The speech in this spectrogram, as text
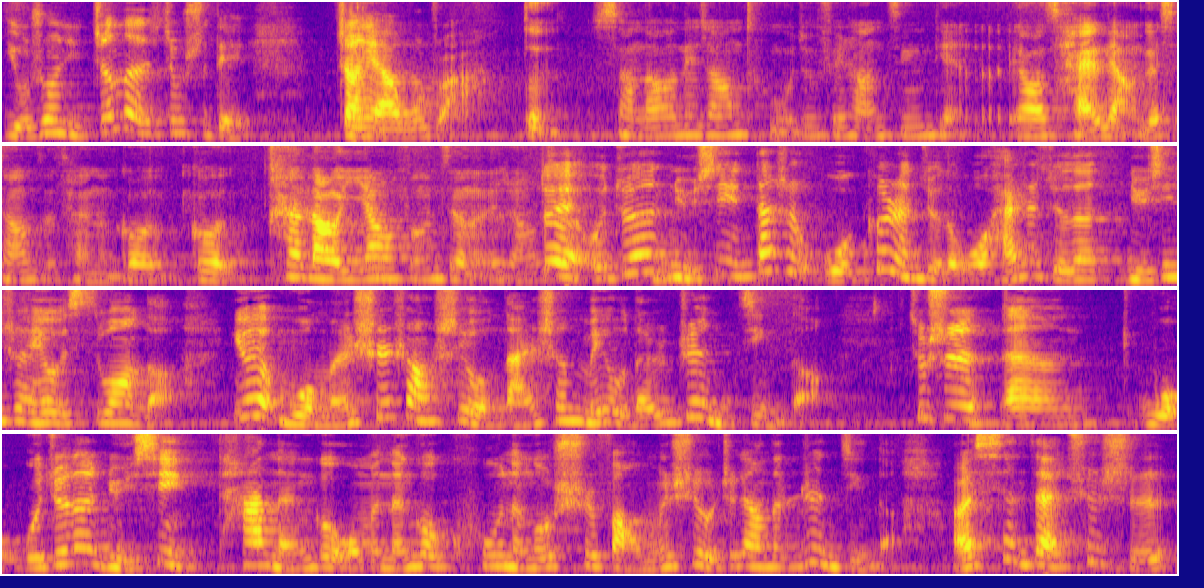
有时候你真的就是得张牙舞爪。对想到那张图就非常经典的，要踩两个箱子才能够够看到一样风景的那张图。对，我觉得女性，但是我个人觉得，我还是觉得女性是很有希望的，因为我们身上是有男生没有的韧劲的，就是嗯，我我觉得女性她能够，我们能够哭，能够释放，我们是有这样的韧劲的，而现在确实。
